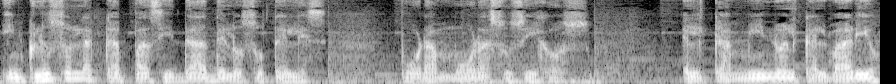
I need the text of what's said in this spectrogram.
incluso la capacidad de los hoteles, por amor a sus hijos. El camino al Calvario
